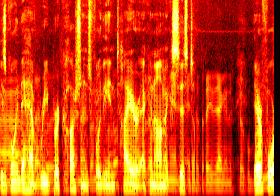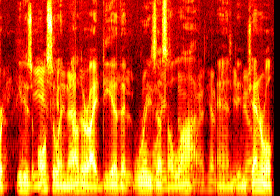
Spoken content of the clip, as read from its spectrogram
is going to have para todo el sistema repercussions for the entire Por lo tanto, economic system. otra idea que nos preocupa Therefore, it is also another idea that worries us a lot. como decía al And in general,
